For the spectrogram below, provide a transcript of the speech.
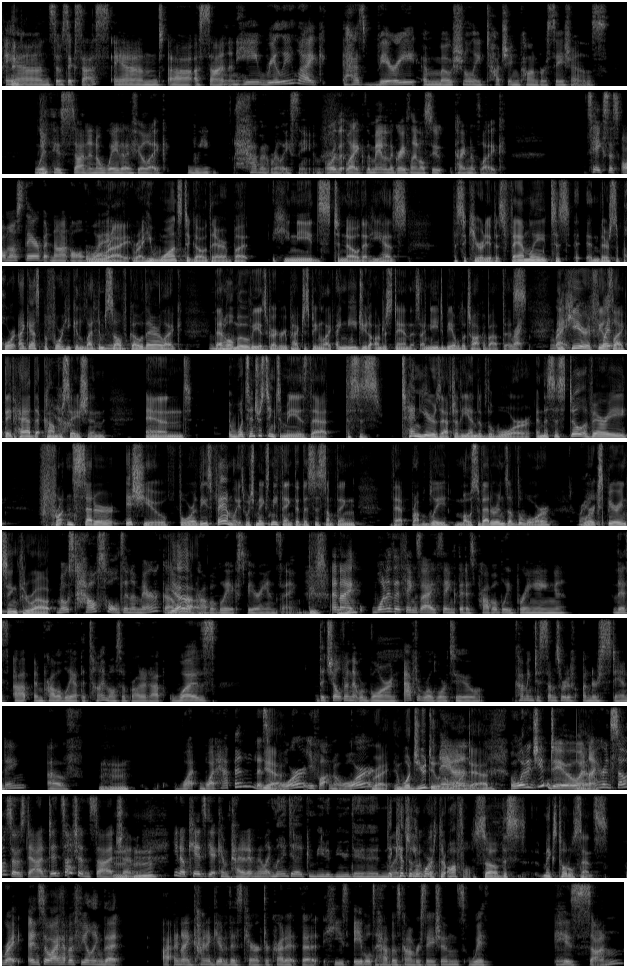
and, some success and uh, a son and he really like has very emotionally touching conversations with his son in a way that I feel like we haven't really seen or that like the man in the gray flannel suit kind of like takes us almost there but not all the way. Right, right. He wants to go there, but he needs to know that he has the security of his family to and their support, I guess, before he can let himself go there. Like that Mhm. whole movie is Gregory Peck just being like, "I need you to understand this. I need to be able to talk about this." Right. And here it feels Where- like they've had that conversation. And what's interesting to me is that this is 10 years after the end of the war, and this is still a very front and center issue for these families, which makes me think that this is something that probably most veterans of the war were experiencing throughout most households in America Yeah. were probably experiencing. these. And Mhm. I, one of the things I think that is probably bringing this up, and probably at the time also brought it up, was the children that were born after World War II coming to some sort of understanding of Mhm. What what happened. This Yeah. war, you fought in a war, Right. And what'd you do in the war, Dad? What did you do? And I heard so and so's dad did such and such, and Mhm. you know, kids get competitive and they're like, my dad can beat up your dad. And The like, kids are the worst. They're awful. So this makes total sense. Right. And so I have a feeling that, I, and I kind of give this character credit that he's able to have those conversations with his son,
